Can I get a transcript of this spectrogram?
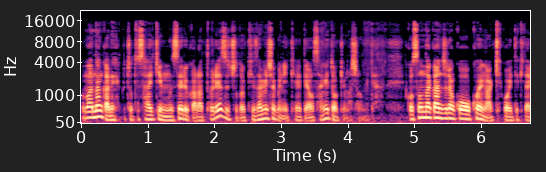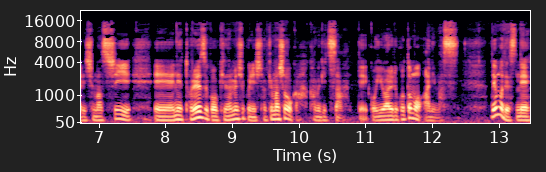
まあなんかね、ちょっと最近むせるから、とりあえずちょっと刻み食に形態を下げておきましょう、みたいな。こう、そんな感じのこう、声が聞こえてきたりしますし、えー、ね、とりあえずこう、刻み食にしときましょうか、上吉さんってこう言われることもあります。でもですね、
